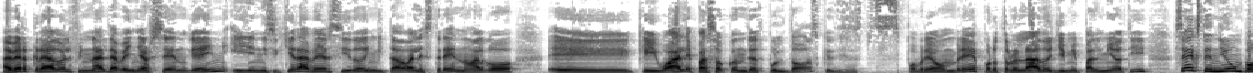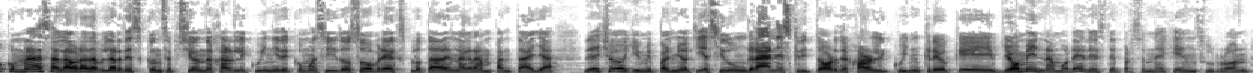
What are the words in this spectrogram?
haber creado el final de Avengers Endgame y ni siquiera haber sido invitado al estreno, algo eh, que igual le pasó con Deadpool 2, que dices, pobre hombre. Por otro lado, Jimmy Palmiotti se extendió un poco más a la hora de hablar de su concepción de Harley Quinn y de cómo ha sido sobreexplotada en la gran pantalla. De hecho, Jimmy Palmiotti ha sido un gran escritor de Harley Quinn. Creo que yo me enamoré de este personaje en su ron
